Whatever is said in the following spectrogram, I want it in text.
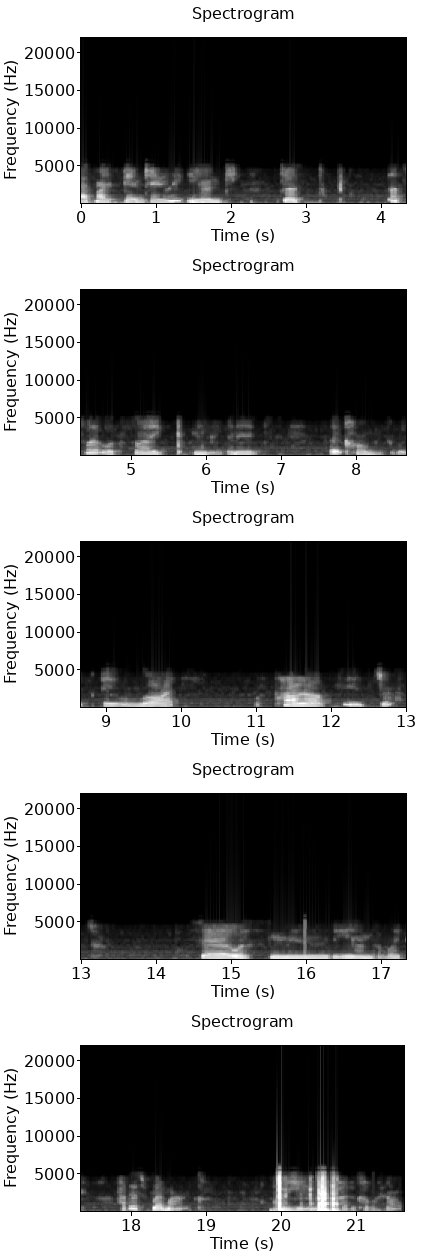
That's my skin tone, and just that's what it looks like. And it it comes with a lot of product. It's just so smooth and like I have this red mark on my hand. Try to cover it up.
